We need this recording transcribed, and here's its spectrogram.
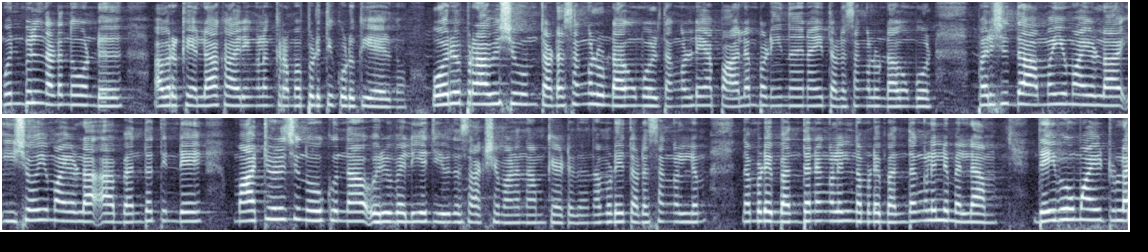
മുൻപിൽ നടന്നുകൊണ്ട് അവർക്ക് എല്ലാ കാര്യങ്ങളും ക്രമപ്പെടുത്തി കൊടുക്കുകയായിരുന്നു. ഓരോ പ്രാവശ്യവും തടസ്സങ്ങൾ ഉണ്ടാകുമ്പോൾ തങ്ങളുടെ ആ പാലം പണിയുന്നതിനായി തടസ്സങ്ങൾ ഉണ്ടാകുമ്പോൾ പരിശുദ്ധ അമ്മയുമായുള്ള ഈശോയുമായുള്ള ആ ബന്ധത്തിന്റെ മാറ്റുരച്ച് നോക്കുന്ന ഒരു വലിയ ജീവിത സാക്ഷ്യമാണ് നാം കേട്ടത്. നമ്മുടെ തടസ്സങ്ങളിലും നമ്മുടെ ബന്ധനങ്ങളിൽ നമ്മുടെ ബന്ധങ്ങളിലുമെല്ലാം ദൈവവുമായിട്ടുള്ള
